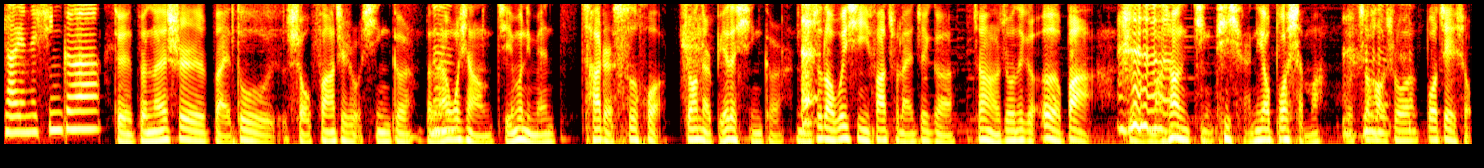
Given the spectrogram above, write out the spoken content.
条人的新歌，对，本来是百度首发这首新歌，本来我想节目里面插点私货，装点别的新歌，哪知道微信一发出来，这个张小舟这个恶霸就马上警惕起来，你要播什么？我只好说播这首。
